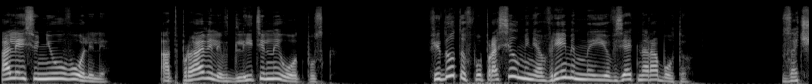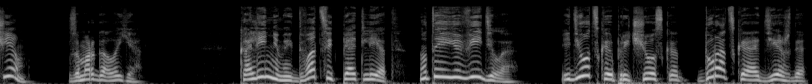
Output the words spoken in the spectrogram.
Олесю не уволили. Отправили в длительный отпуск. Федотов попросил меня временно ее взять на работу. «Зачем?» — заморгала я. «Калининой 25 лет, но ты ее видела. Идиотская прическа, дурацкая одежда.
